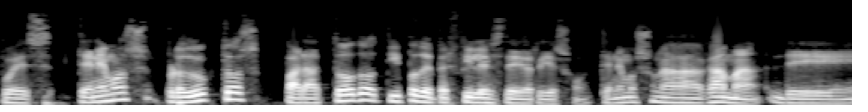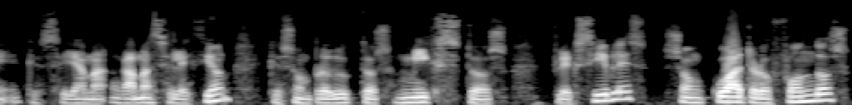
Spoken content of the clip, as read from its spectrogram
Pues tenemos productos para todo tipo de perfiles de riesgo. Tenemos una gama de que se llama gama selección, que son productos mixtos flexibles. Son cuatro fondos,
